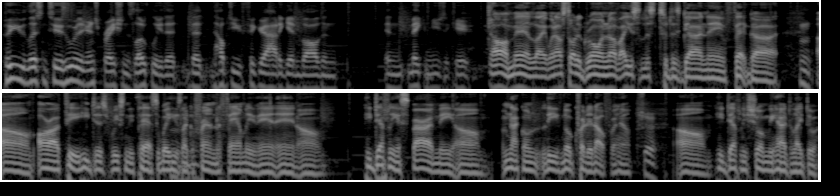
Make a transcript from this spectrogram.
Who you listen to? Who are your inspirations locally that that helped you figure out how to get involved in in making music here? Oh man, like when I started growing up, I used to listen to this guy named Fat God. Um, R.I.P. He just recently passed away. He's like a friend of the family, man, and um, he definitely inspired me. Um, I'm not gonna leave no credit out for him. Sure. Um, he definitely showed me how to like to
